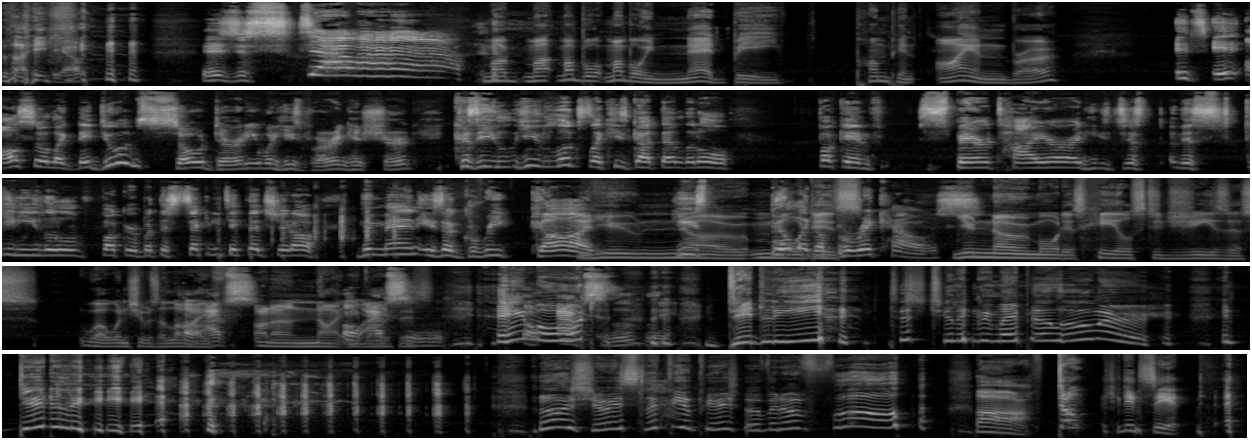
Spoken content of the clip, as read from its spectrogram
Like, Yep. It's just Stella. my my my boy, my boy Ned be pumping iron, bro. It's it also like they do him so dirty when he's wearing his shirt because he he looks like he's got that little fucking spare tire and he's just this skinny little fucker. But the second he take that shit off, the man is a Greek god. You know, He's built like a brick house. You know Maude is heels to Jesus. Well, when she was oh, alive, abs- on a nightly oh, basis. absolutely. Hey, Oh, Maude. absolutely. Diddley, just chilling with my pal Homer. Diddley. oh, sure Slippy appears over a fool. Ah, don't. She didn't see it.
